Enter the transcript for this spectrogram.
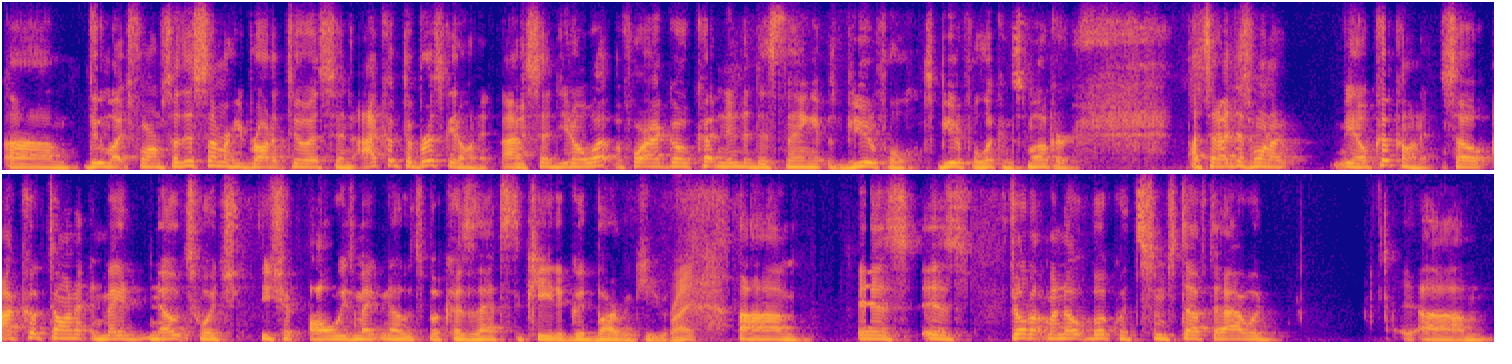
um, do much for him. So this summer he brought it to us, and I cooked a brisket on it. I said, you know what? Before I go cutting into this thing, it was beautiful. It's a beautiful looking smoker. I said, I just want to, you know, cook on it. So I cooked on it and made notes, which you should always make notes because that's the key to good barbecue. Right. Um, is is filled up my notebook with some stuff that I would um,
